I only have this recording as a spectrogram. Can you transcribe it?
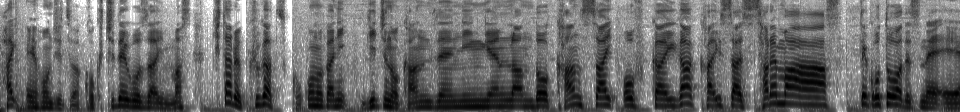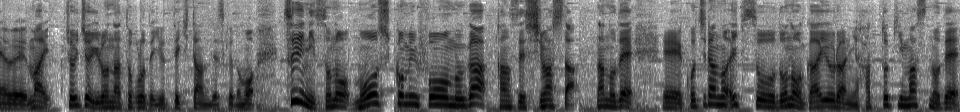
はい、えー本日は告知でございます。来たる9月9日に、ギチの完全人間ランド関西オフ会が開催されますってことはですね、えーまあ、ちょいちょいいろんなところで言ってきたんですけども、ついにその申し込みフォームが完成しました。なので、えーこちらのエピソードの概要欄に貼っときますので、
